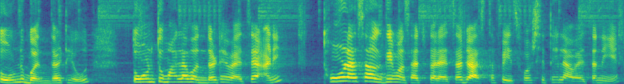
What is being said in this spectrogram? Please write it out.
तोंड बंद ठेवून. तोंड तुम्हाला बंद ठेवायचं आहे आणि थोडासा अगदी मसाज करायचा जास्त फेस वॉश तिथे लावायचा नाही आहे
